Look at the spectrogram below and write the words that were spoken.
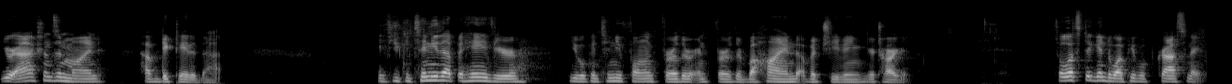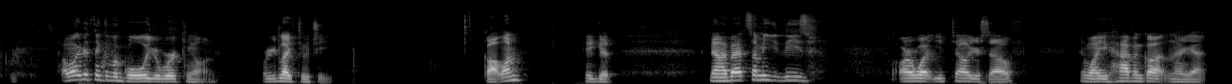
Your actions and mind have dictated that. If you continue that behavior, you will continue falling further and further behind of achieving your target. So let's dig into why people procrastinate. I want you to think of a goal you're working on or you'd like to achieve. Got one? Okay, good. Now, I bet some of you these are what you tell yourself and why you haven't gotten there yet.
